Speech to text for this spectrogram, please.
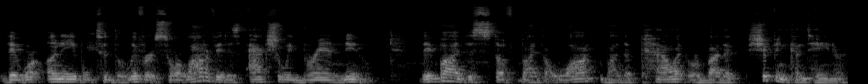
they were unable to deliver. So a lot of it is actually brand new. They buy this stuff by the lot, by the pallet, or by the shipping container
